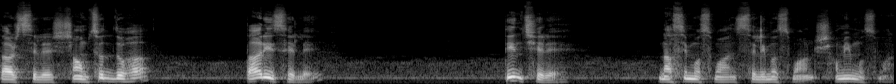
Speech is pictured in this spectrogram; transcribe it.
তার ছেলে শামসুদ্দোহা তারই ছেলে, তিন ছেলে, নাসিম ওসমান, সেলিম ওসমান, শামীম ওসমান।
